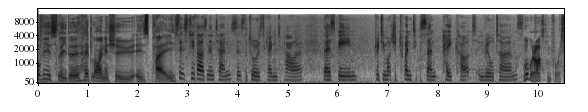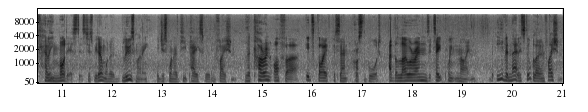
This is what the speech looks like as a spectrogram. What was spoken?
Obviously the headline issue is pay. Since 2010, since the Tories came into power, there's been pretty much a 20% pay cut in real terms. What we're asking for is fairly modest. It's just we don't want to lose money. We just want to keep pace with inflation. The current offer, it's 5% across the board. At the lower ends, it's 8.9. But even then, it's still below inflation.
